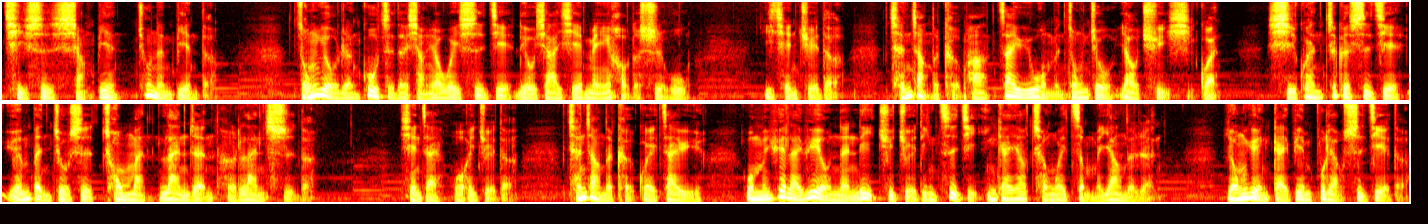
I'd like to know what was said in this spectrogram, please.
岂是想变就能变的？总有人固执的想要为世界留下一些美好的事物。以前觉得成长的可怕，在于我们终究要去习惯。习惯这个世界原本就是充满烂人和烂事的。现在我会觉得，成长的可贵在于，我们越来越有能力去决定自己应该要成为怎么样的人。永远改变不了世界的，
